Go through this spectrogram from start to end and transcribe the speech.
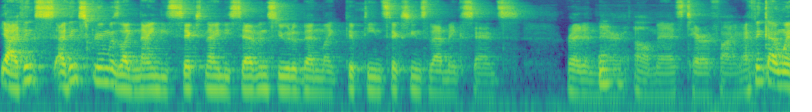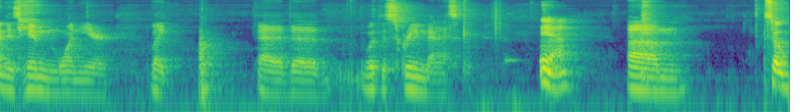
Yeah, I think I think Scream was like 96, 97, so you would have been like 15, 16, so that makes sense. Right in there. Oh man, it's terrifying. I think I went as him one year, like uh, the with the Scream mask. Yeah. Um, so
